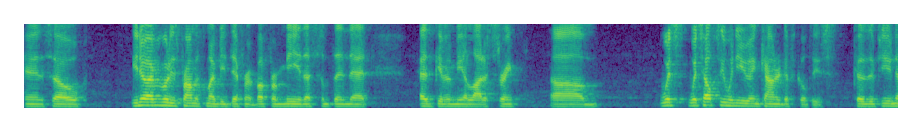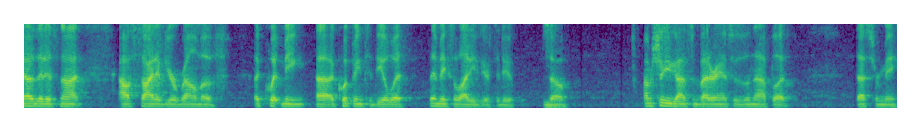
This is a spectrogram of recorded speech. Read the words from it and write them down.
And so, you know, everybody's promise might be different, but for me, that's something that has given me a lot of strength, um, which which helps you when you encounter difficulties. Because if you know that it's not outside of your realm of equipping uh, equipping to deal with, that makes it a lot easier to do. So. I'm sure you got some better answers than that, but that's for me.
